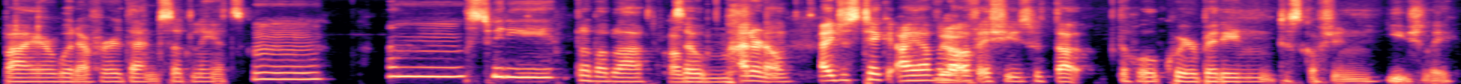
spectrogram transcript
bi or whatever, then suddenly it's, mm, um, sweetie, blah, blah, blah. so Um, I don't know. I just take, I have a lot of issues with that, the whole queer baiting discussion usually.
